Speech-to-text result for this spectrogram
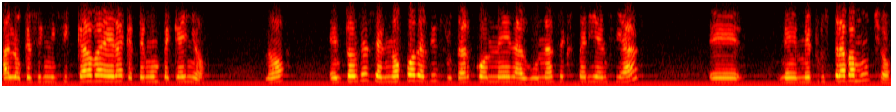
a lo que significaba era que tengo un pequeño, ¿no? Entonces el no poder disfrutar con él algunas experiencias eh, me, frustraba mucho,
